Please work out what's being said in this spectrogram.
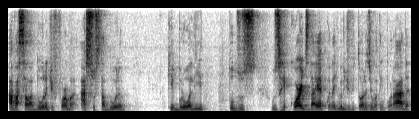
avassaladora, de forma assustadora, quebrou ali todos os, os recordes da época, né, de número de vitórias de uma temporada,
